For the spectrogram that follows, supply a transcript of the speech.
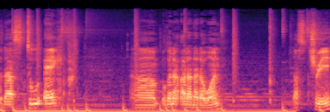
So that's two egg. Um, we're gonna add another one. That's three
